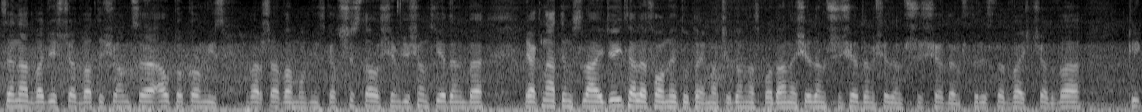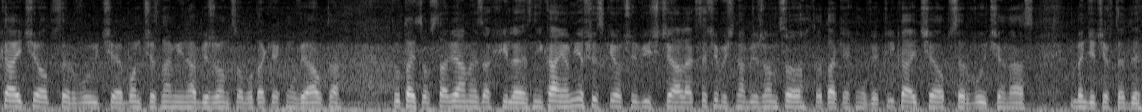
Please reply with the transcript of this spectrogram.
Cena 22 tysiące. Autokomis Warszawa Modlińska 381B jak na tym slajdzie i telefony tutaj macie do nas podane. 737 737 422 klikajcie, obserwujcie, bądźcie z nami na bieżąco, bo tak jak mówię auta tutaj co wstawiamy za chwilę znikają, nie wszystkie oczywiście, ale jak chcecie być na bieżąco, to tak jak mówię, klikajcie, obserwujcie nas będziecie wtedy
